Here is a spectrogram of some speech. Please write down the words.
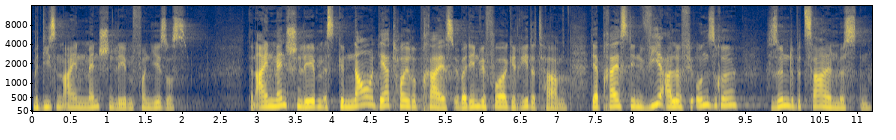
mit diesem einen Menschenleben von Jesus. Denn ein Menschenleben ist genau der teure Preis, über den wir vorher geredet haben. Der Preis, den wir alle für unsere Sünde bezahlen müssten.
